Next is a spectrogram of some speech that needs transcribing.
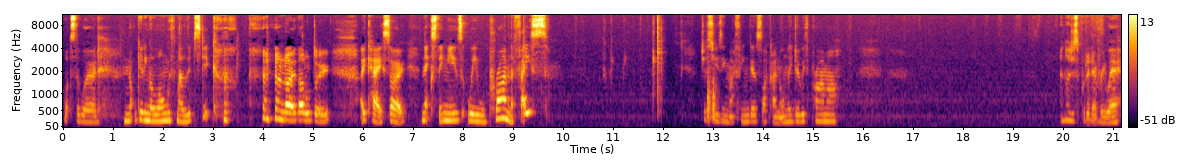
What's the word? Not getting along with my lipstick. no, that'll do. Okay, so next thing is we will prime the face. Just using my fingers like I normally do with primer. And I just put it everywhere.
